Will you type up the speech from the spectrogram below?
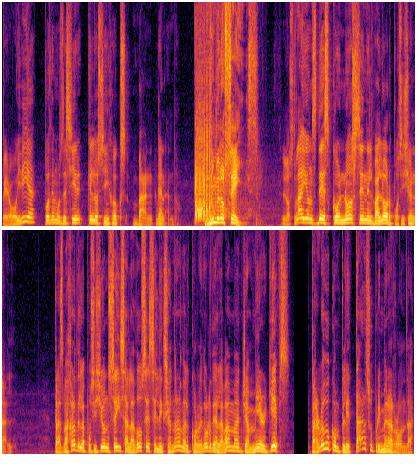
Pero hoy día podemos decir que los Seahawks van ganando. Número 6. Los Lions desconocen el valor posicional. Tras bajar de la posición 6 a la 12, seleccionaron al corredor de Alabama Jameer Gibbs, para luego completar su primera ronda,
